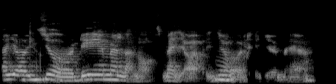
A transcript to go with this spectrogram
Ja, jag gör det emellanåt, men jag gör ja. det ju med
